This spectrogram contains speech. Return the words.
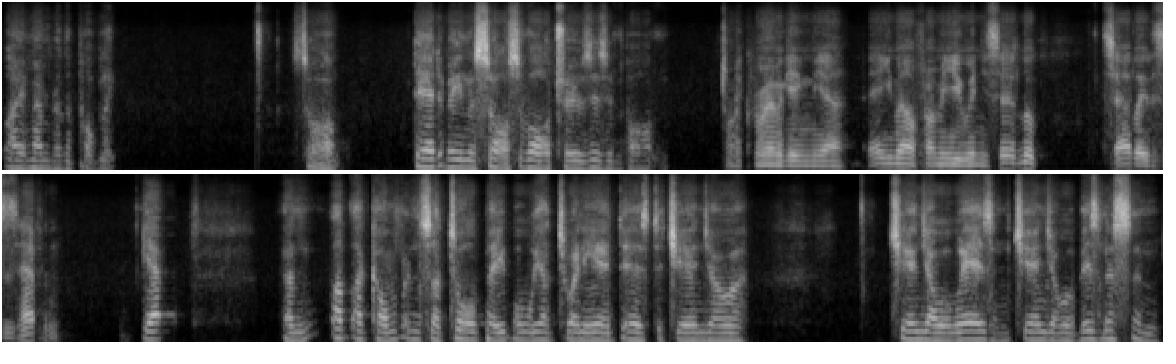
by a member of the public. So data being the source of all truths is important. I can remember getting the uh, email from you when you said, look, sadly this has happened. Yep. And at that conference I told people we had 28 days to change our change our ways and change our business and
